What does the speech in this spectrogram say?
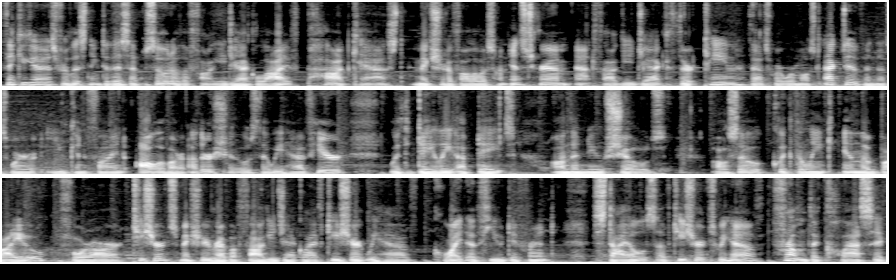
Thank you guys for listening to this episode of the Foggy Jack Live podcast. Make sure to follow us on Instagram at FoggyJack13. That's where we're most active, and that's where you can find all of our other shows that we have here with daily updates on the new shows. Also, click the link in the bio for our t shirts. Make sure you grab a Foggy Jack Live t shirt. We have quite a few different styles of t shirts we have, from the classic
